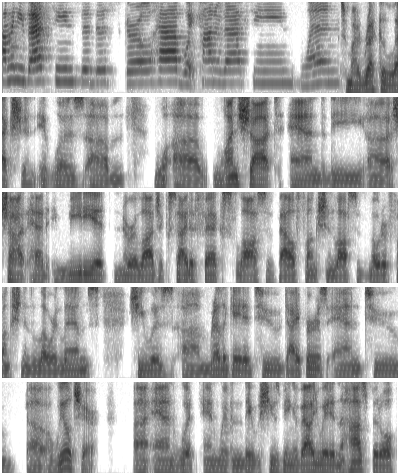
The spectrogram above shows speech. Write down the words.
how many vaccines did this girl have? What kind of vaccine? When? To my recollection, it was um, uh, one shot, and the uh, shot had immediate neurologic side effects, loss of bowel function, loss of motor function in the lower limbs. She was um, relegated to diapers and to uh, a wheelchair. Uh, and what and when they she was being evaluated in the hospital,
